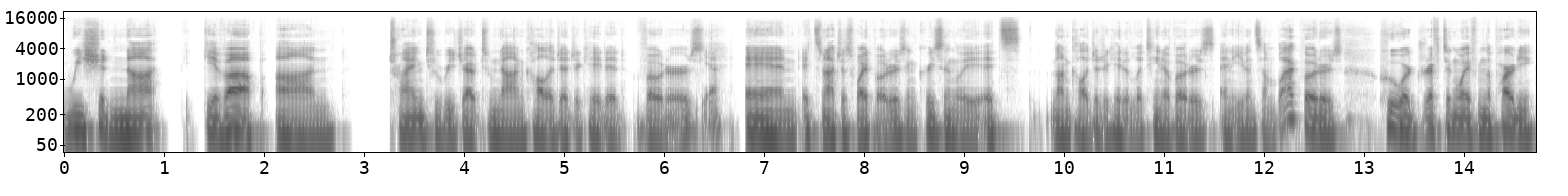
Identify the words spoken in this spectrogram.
we should not give up on trying to reach out to non college educated voters. Yeah. And it's not just white voters. Increasingly, it's non college educated Latino voters and even some black voters who are drifting away from the party,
